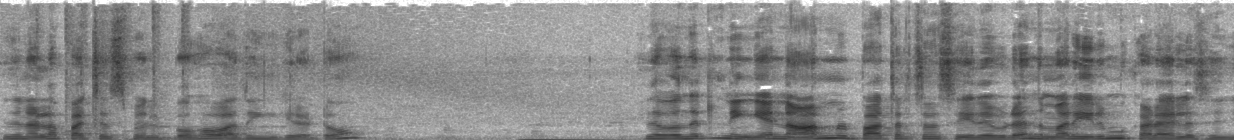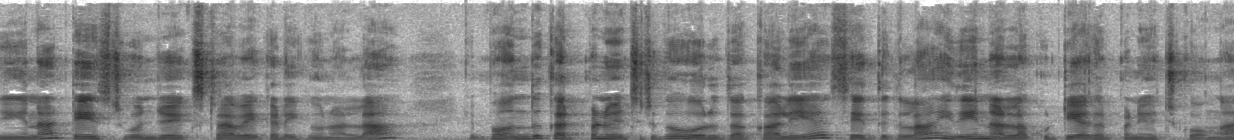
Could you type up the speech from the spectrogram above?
இது நல்லா பச்சை ஸ்மெல் போக வதங்கிக்கிறட்டும் இதை வந்துட்டு நீங்கள் நார்மல் பாத்திரத்தில் செய்கிறத விட இந்த மாதிரி இரும்பு கடாயில் செஞ்சிங்கன்னா டேஸ்ட் கொஞ்சம் எக்ஸ்ட்ராவே கிடைக்கும் நல்லா. இப்போ வந்து கட் பண்ணி வச்சுருக்க ஒரு தக்காளியை சேர்த்துக்கலாம். இதையும் நல்லா குட்டியாக கட் பண்ணி வச்சுக்கோங்க.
